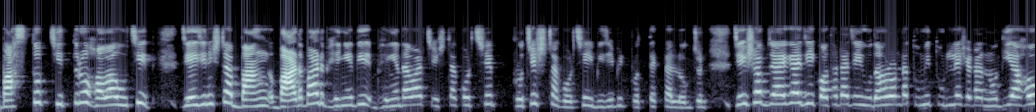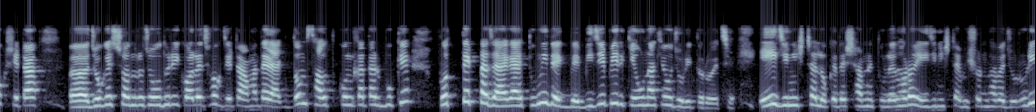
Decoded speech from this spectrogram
বাস্তব চিত্র হওয়া উচিত যে এই জিনিসটা বারবার ভেঙে দিয়ে ভেঙে দেওয়ার চেষ্টা করছে, প্রচেষ্টা করছে এই বিজেপির প্রত্যেকটা লোকজন। যেই সব জায়গায় যে কথাটা যে উদাহরণটা তুমি তুললে, সেটা নদিয়া হোক, সেটা যোগেশচন্দ্র চৌধুরী কলেজ হোক, যেটা আমাদের একদম সাউথ কলকাতার বুকে, প্রত্যেকটা জায়গায় তুমি দেখবে বিজেপির কেউ না কেউ জড়িত রয়েছে। এই জিনিসটা লোকেদের সামনে তুলে ধরো, এই জিনিসটা ভীষণভাবে জরুরি।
